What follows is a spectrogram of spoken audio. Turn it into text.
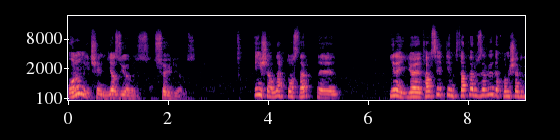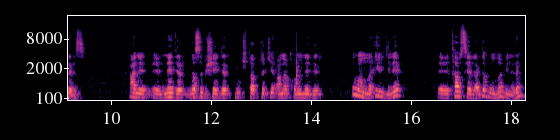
Onun için yazıyoruz, söylüyoruz. İnşallah dostlar e, yine e, tavsiye ettiğim kitaplar üzerinde de konuşabiliriz. Hani e, nedir, nasıl bir şeydir, bu kitaptaki ana konu nedir? Bununla ilgili e, tavsiyelerde bulunabilirim.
